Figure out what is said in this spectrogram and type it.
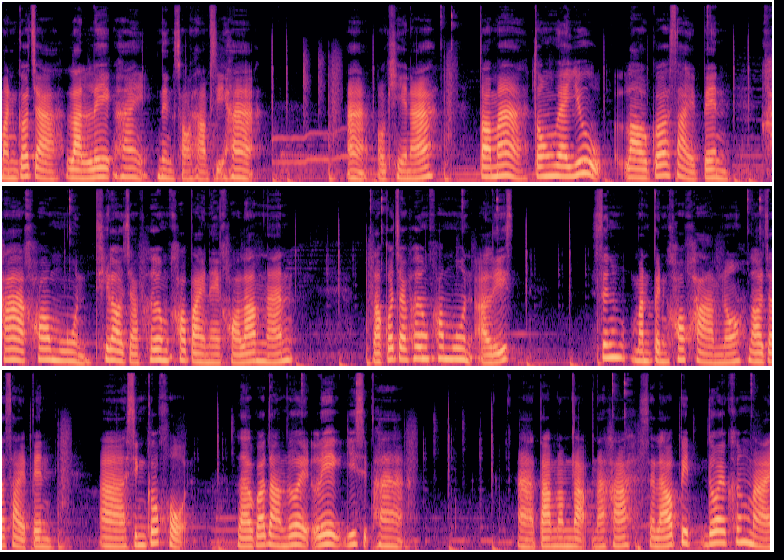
มันก็จะรันเลขให้ 1 2 3 4 5 อะโอเคนะ ต่อมาตรง value เราก็ใส่เป็นค่าข้อมูลที่เราจะเพิ่มเข้าไปในคอลัมน์นั้น เราก็จะเพิ่มข้อมูล Alice ซึ่งมันเป็นข้อความเนาะ เราจะใส่เป็นอ่า single quote แล้วก็ตามด้วยเลข 25 อ่าตามลำดับนะคะ เสร็จแล้วปิดด้วยเครื่องหมาย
